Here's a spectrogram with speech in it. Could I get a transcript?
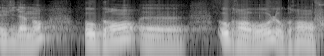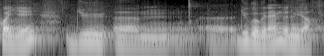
évidemment au grand, euh, au grand hall, au grand foyer du, du Guggenheim de New York.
